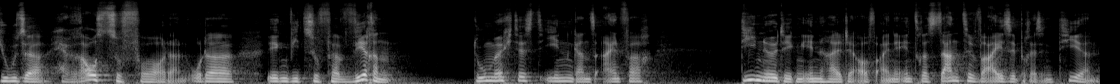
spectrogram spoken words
User herauszufordern oder irgendwie zu verwirren, Du möchtest ihnen ganz einfach die nötigen Inhalte auf eine interessante Weise präsentieren.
